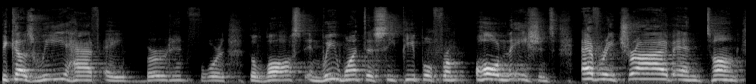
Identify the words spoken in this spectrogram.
because we have a burden for the lost, and we want to see people from all nations, every tribe and tongue,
